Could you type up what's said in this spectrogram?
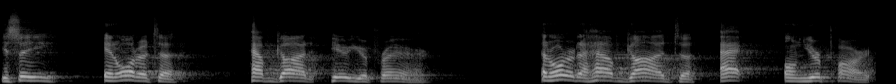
You see, in order to have God hear your prayer, in order to have God to act on your part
